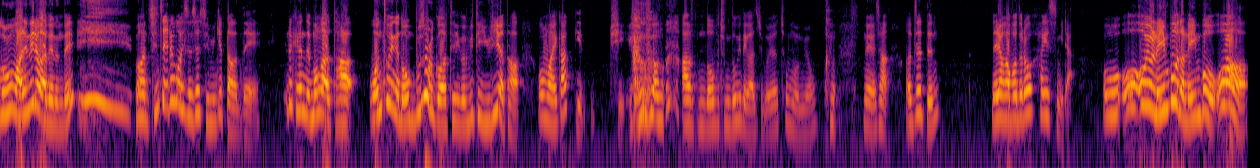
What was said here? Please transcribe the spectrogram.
너무 많이 내려가야 되는데? 와, 진짜 이런 거 있으면 진짜 재밌겠다, 근데. 이렇게 했는데 뭔가 다, 원통이가 너무 무서울 것 같아. 이거 밑에 유리야, 다. 오 마이 갓, 기치. 아, 너무 중독이 돼가지고요, 총무명. 네, 자, 어쨌든, 내려가 보도록 하겠습니다. 오, 오, 오, 이거 레인보우다, 레인보우. 우와!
